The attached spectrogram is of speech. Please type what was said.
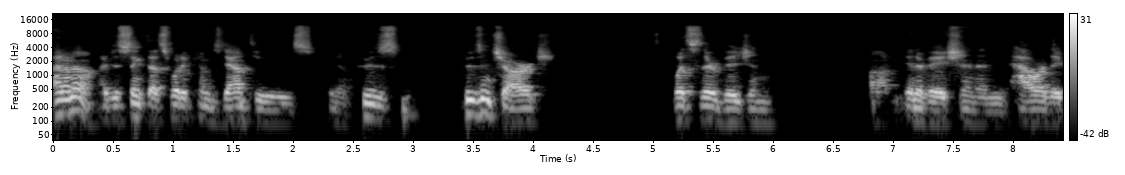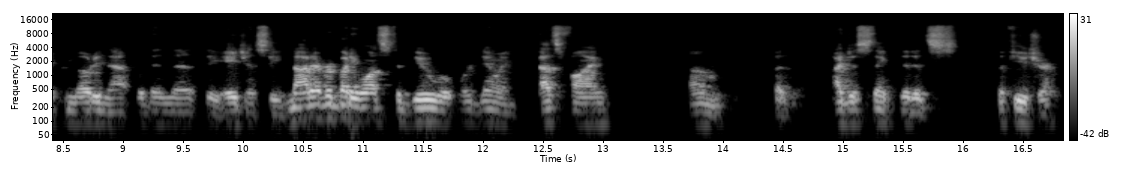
I don't know. I just think that's what it comes down to is, you know, who's, who's in charge, what's their vision on innovation and how are they promoting that within the, the agency? Not everybody wants to do what we're doing. That's fine. Um, but I just think that it's the future.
